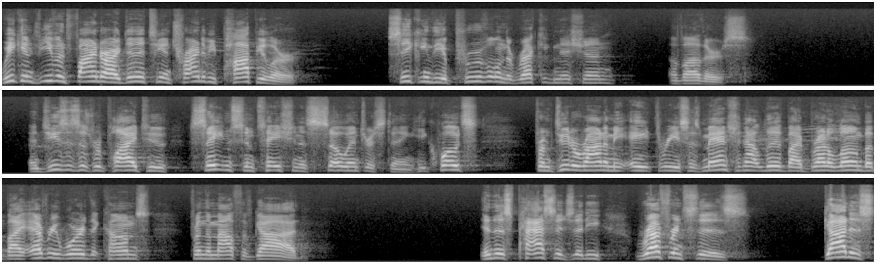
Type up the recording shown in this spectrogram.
we can even find our identity in trying to be popular, seeking the approval and the recognition of others. And Jesus' reply to Satan's temptation is so interesting. He quotes from Deuteronomy 8 3. He says, Man should not live by bread alone, but by every word that comes from the mouth of God. In this passage that he references, God is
